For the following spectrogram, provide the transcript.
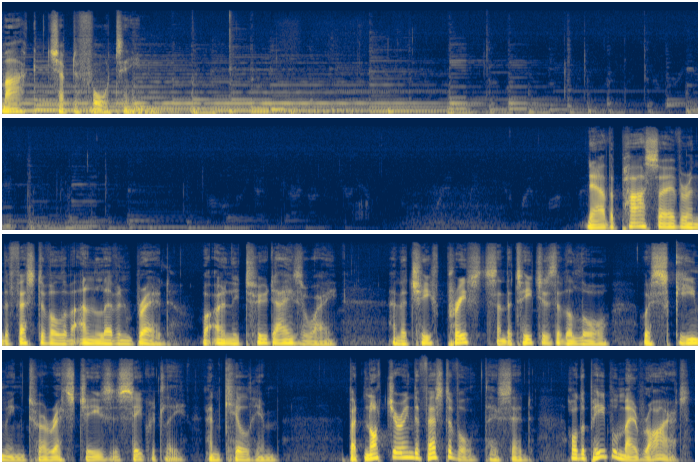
Mark chapter 14. Now the Passover and the festival of unleavened bread were only two days away, and the chief priests and the teachers of the law were scheming to arrest Jesus secretly and kill him. But not during the festival, they said, or the people may riot.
